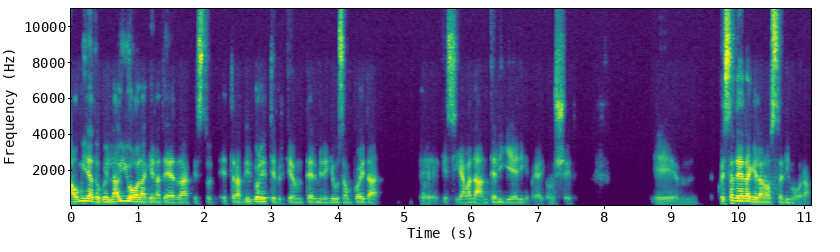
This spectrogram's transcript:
ha umiliato quella aiuola che è la terra, questo è tra virgolette perché è un termine che usa un poeta eh, che si chiama Dante Alighieri, che magari conoscete, e, ehm, questa terra che è la nostra dimora.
